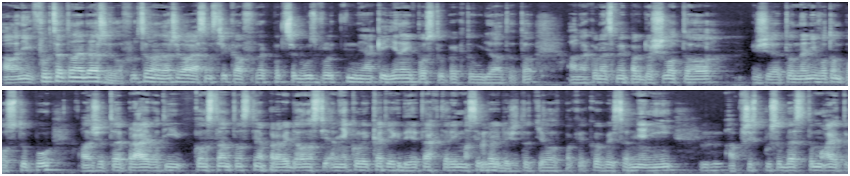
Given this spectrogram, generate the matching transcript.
ale furt se to nedařilo, furt se to nedařilo, já jsem si říkal, tak potřebuji zvolit nějaký jiný postup, jak to udělat toto. A nakonec mi pak došlo to, že to není o tom postupu, ale že to je právě o té konstantnosti a pravidelnosti a několika těch dietách, kterým asi mm-hmm. projde, že to tělo pak jako by se mění mm-hmm. a přizpůsobuje se tomu a je to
